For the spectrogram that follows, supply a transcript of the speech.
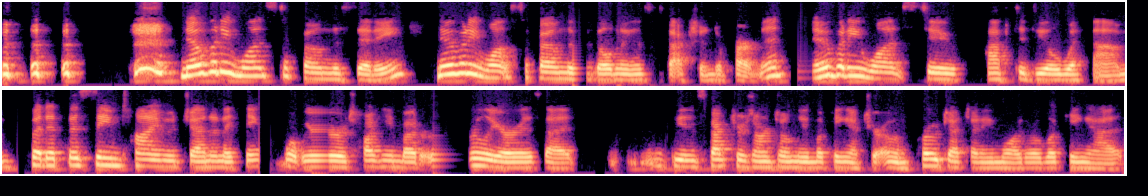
Nobody wants to phone the city. Nobody wants to phone the building inspection department. Nobody wants to have to deal with them. But at the same time, Jen, and I think what we were talking about earlier is that the inspectors aren't only looking at your own project anymore, they're looking at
